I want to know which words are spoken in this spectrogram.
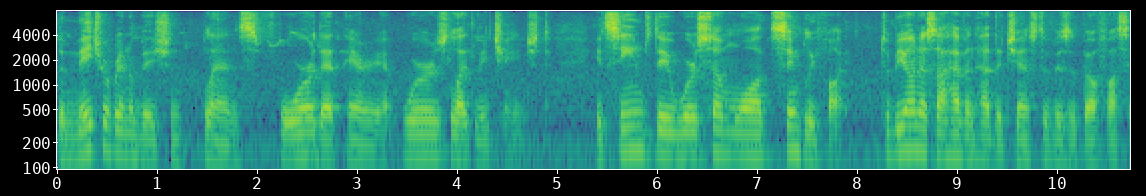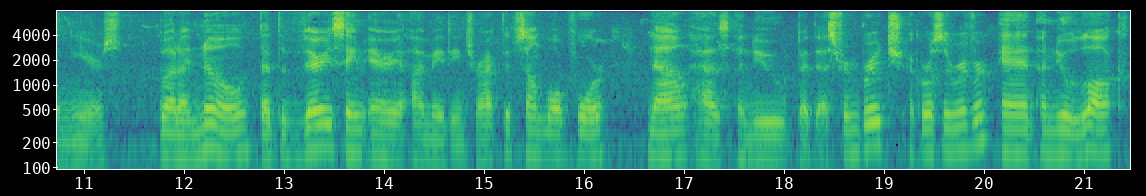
the major renovation plans for that area were slightly changed it seems they were somewhat simplified. To be honest, I haven't had the chance to visit Belfast in years, but I know that the very same area I made the interactive sound walk for now has a new pedestrian bridge across the river and a new lock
